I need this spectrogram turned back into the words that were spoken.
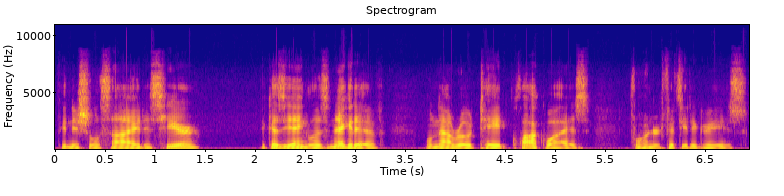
The initial side is here. Because the angle is negative, we'll now rotate clockwise 450 degrees.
